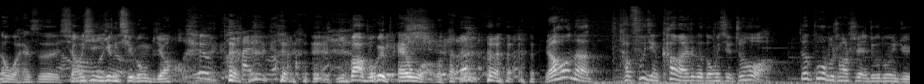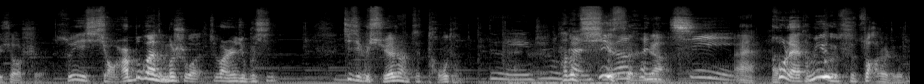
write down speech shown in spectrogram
那我还是相信硬气功比较好。你爸不会拍我吧？然后呢，他父亲看完这个东西之后啊，再过不长时间，这个东西就消失。所以小孩不管怎么说，这帮人就不信。这几个学生就头疼。对，这种他都气死了你知道很气。哎，后来他们又一次抓到这个东西，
